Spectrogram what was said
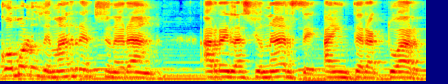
cómo los demás reaccionarán, a relacionarse, a interactuar.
